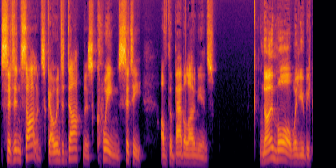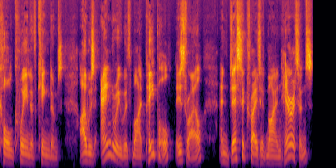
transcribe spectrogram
Sit in silence, go into darkness, queen, city of the Babylonians. No more will you be called Queen of Kingdoms. I was angry with my people, Israel, and desecrated my inheritance.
